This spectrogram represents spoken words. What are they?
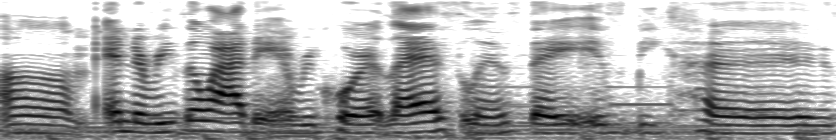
Um, and the reason why I didn't record last Wednesday is because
